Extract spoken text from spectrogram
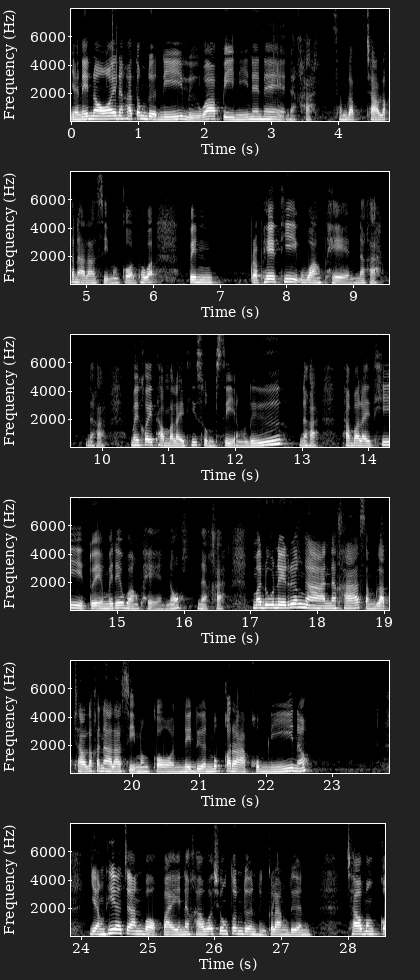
อย่างน้อยๆนะคะ ต้องเดือนนี้หรือว่าปีนี้แน่ ๆนะคะสำหรับชาวลัคนาราศีมังกร เพราะว่าเป็นประเภทที่วางแผนนะคะ นะคะไม่ค่อยทำอะไรที่สุ่มเสี่ยงหรือนะคะทำอะไรที่ตัวเองไม่ได้วางแผนเนาะนะคะ มาดูในเรื่องงานนะคะสำหรับชาวลัคนาราศีมังกรในเดือนมกราคมนี้เนาะอย่างที่อาจารย์บอกไปนะคะว่าช่วงต้นเดือนถึงกลางเดือน ชาวมังก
